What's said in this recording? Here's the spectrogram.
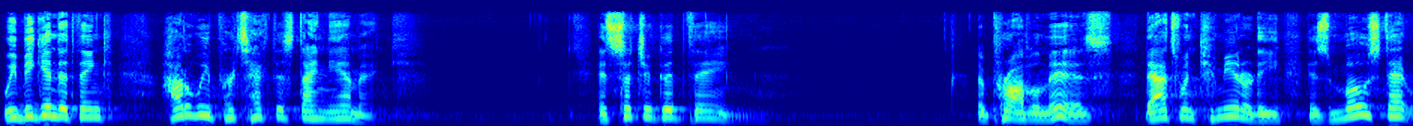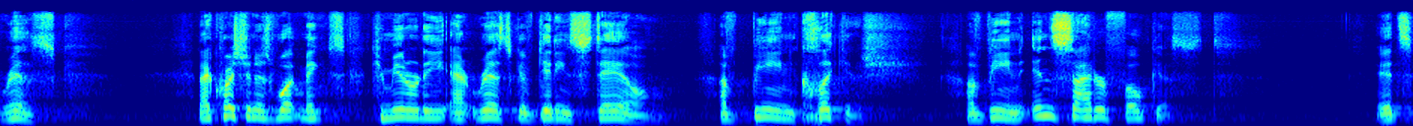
We begin to think, how do we protect this dynamic? It's such a good thing. The problem is, that's when community is most at risk. That question is what makes community at risk of getting stale, of being cliquish, of being insider focused. It's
